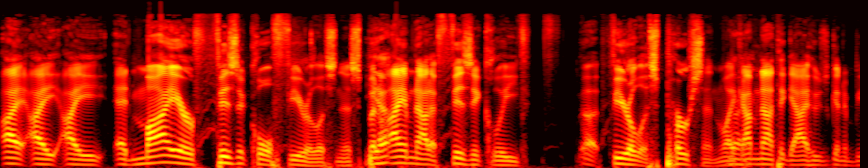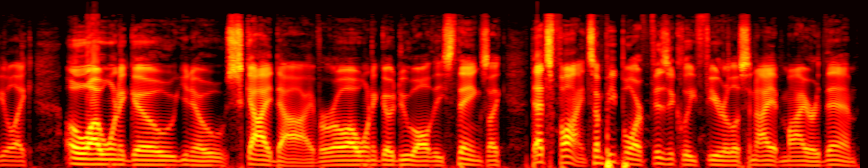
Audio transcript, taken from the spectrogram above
I, I I admire physical fearlessness, but Yep. I am not a physically uh, fearless person. Like Right. I'm not the guy who's going to be like, oh, I want to go, you know, skydive or oh, I want to go do all these things. Like that's fine. Some people are physically fearless, and I admire them.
